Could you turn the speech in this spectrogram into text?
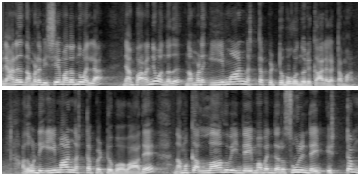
ഞാൻ നമ്മുടെ വിഷയം അതൊന്നുമല്ല. ഞാൻ പറഞ്ഞു വന്നത് നമ്മുടെ ഈമാൻ നഷ്ടപ്പെട്ടു പോകുന്ന ഒരു കാലഘട്ടമാണ്. അതുകൊണ്ട് ഈമാൻ നഷ്ടപ്പെട്ടു പോവാതെ നമുക്ക് അള്ളാഹുവിന്റെയും അവന്റെ റസൂലിന്റെയും ഇഷ്ടം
